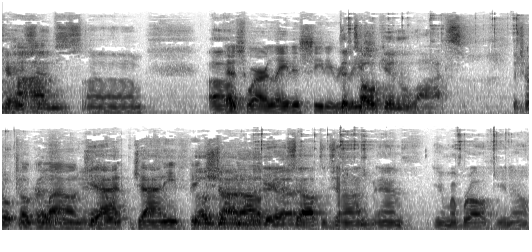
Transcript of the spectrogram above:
few occasions. Um, uh, That's where our latest CD the release. token lots. The Token, Token right? Lounge. Yeah. John, Johnny, big Love shout John out. Yeah, Yeah. shout out to John, man. You're my bro. You know.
